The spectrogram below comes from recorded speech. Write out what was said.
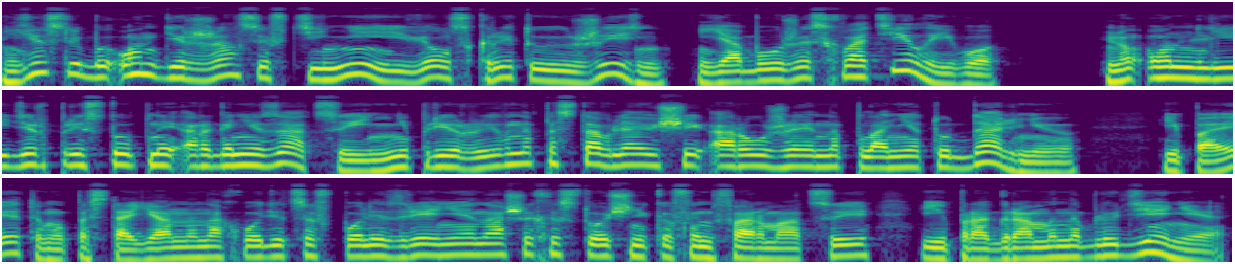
Если бы он держался в тени и вел скрытую жизнь, я бы уже схватила его. Но он лидер преступной организации, непрерывно поставляющей оружие на планету дальнюю, и поэтому постоянно находится в поле зрения наших источников информации и программы наблюдения.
